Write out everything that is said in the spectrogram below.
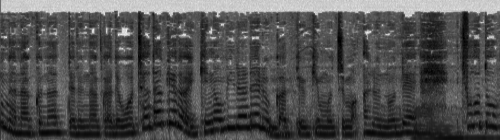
身がなくなってる中で、お茶だけが生き延びられるかっていう気持ちもあるので、うん、ちょうど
